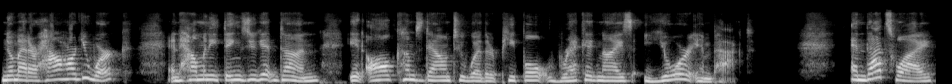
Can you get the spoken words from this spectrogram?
No matter how hard you work and how many things you get done, it all comes down to whether people recognize your impact. And that's why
